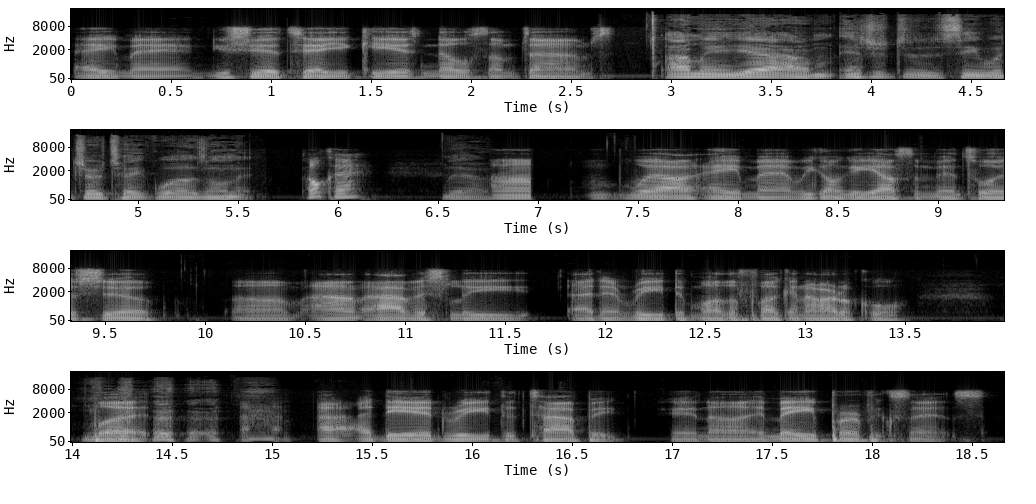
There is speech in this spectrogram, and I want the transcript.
Hey, man, you should tell your kids no sometimes. I mean, yeah, I'm interested to see what your take was on it. Okay. Yeah. Um. Well, hey, man, we gonna give y'all some mentorship. Um. I obviously I didn't read the motherfucking article, but I I did read the topic, and uh, it made perfect sense.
